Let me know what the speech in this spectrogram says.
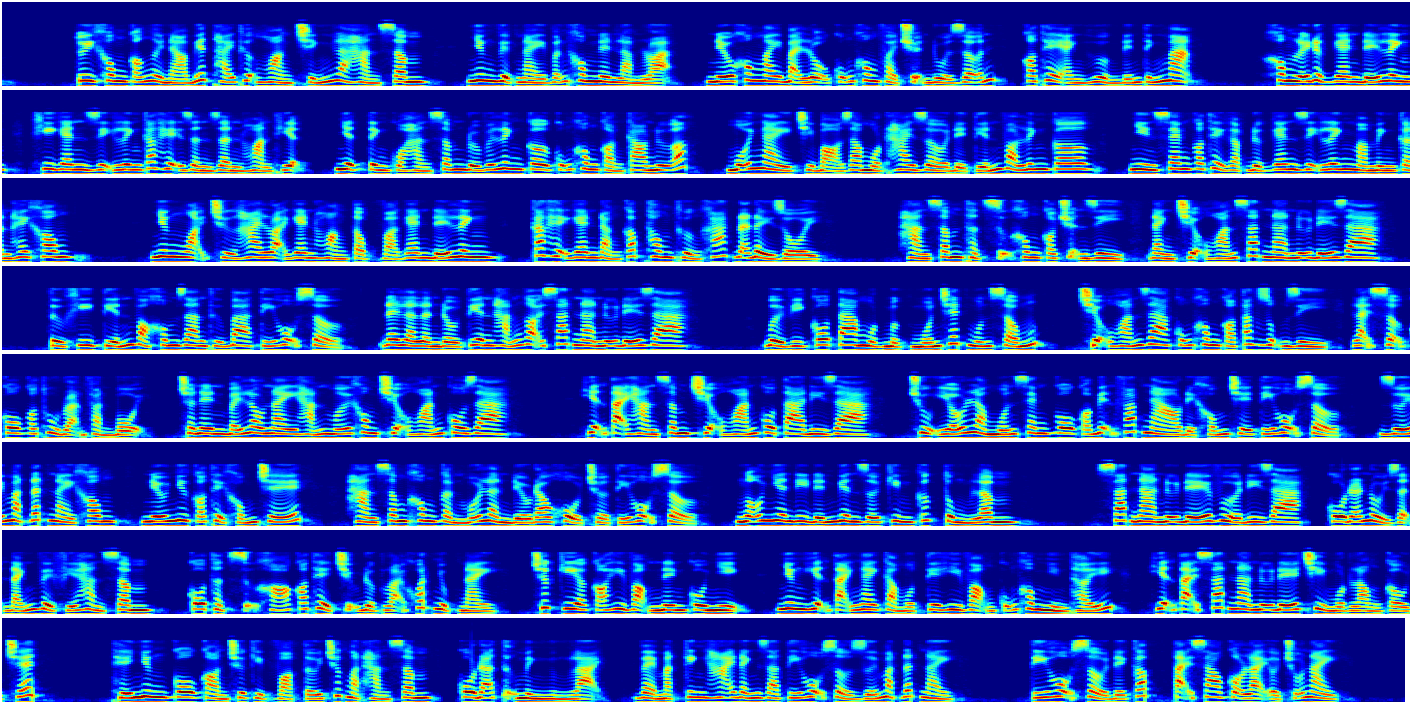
Tuy không có người nào biết Thái Thượng Hoàng chính là Hàn Sâm, nhưng việc này vẫn không nên làm loạn, nếu không may bại lộ cũng không phải chuyện đùa giỡn, có thể ảnh hưởng đến tính mạng. Không lấy được gen đế linh, khi gen dị linh các hệ dần dần hoàn thiện, nhiệt tình của Hàn Sâm đối với linh cơ cũng không còn cao nữa, mỗi ngày chỉ bỏ ra 1-2 giờ để tiến vào linh cơ, nhìn xem có thể gặp được gen dị linh mà mình cần hay không. Nhưng ngoại trừ hai loại gen hoàng tộc và gen đế linh, các hệ gen đẳng cấp thông thường khác đã đầy rồi. Hàn Sâm thật sự không có chuyện gì, đành triệu hoán sát na nữ đế ra. Từ khi tiến vào không gian thứ ba tí hộ sở, đây là lần đầu tiên hắn gọi sát na nữ đế ra. Bởi vì cô ta một mực muốn chết muốn sống, triệu hoán ra cũng không có tác dụng gì, lại sợ cô có thủ đoạn phản bội, cho nên bấy lâu nay hắn mới không triệu hoán cô ra. Hiện tại Hàn Sâm triệu hoán cô ta đi ra, chủ yếu là muốn xem cô có biện pháp nào để khống chế tí hộ sở, dưới mặt đất này không, nếu như có thể khống chế, Hàn Sâm không cần mỗi lần đều đau khổ chờ tí hộ sở, ngẫu nhiên đi đến biên giới kim cức Tùng Lâm. Sát na nữ đế vừa đi ra, cô đã nổi giận đánh về phía Hàn Sâm, cô thật sự khó có thể chịu được loại khuất nhục này, trước kia có hy vọng nên cô nhịn, nhưng hiện tại ngay cả một tia hy vọng cũng không nhìn thấy, hiện tại sát na nữ đế chỉ một lòng cầu chết. Thế nhưng cô còn chưa kịp vọt tới trước mặt Hàn Sâm, cô đã tự mình ngừng lại, vẻ mặt kinh hãi đánh giá tí hộ sở dưới mặt đất này. Tí hộ sở đế cấp, tại sao cậu lại ở chỗ này?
